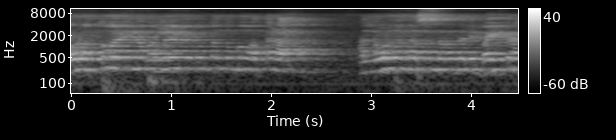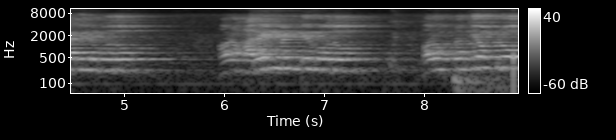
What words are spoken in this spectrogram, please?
ಅವರು ಹತ್ತುವರೆಯಿಂದ ಬರಲೇಬೇಕು ಅಂತ ತುಂಬ ಒತ್ತಡ. ಅಲ್ಲಿ ನೋಡಿದಂಥ ಸಂದರ್ಭದಲ್ಲಿ ಬೈಕ್ ರ್ಯಾಲಿ ಇರ್ಬೋದು, ಅವರ ಅರೇಂಜ್ಮೆಂಟ್ ಇರ್ಬೋದು, ಅವರು ಪ್ರತಿಯೊಬ್ಬರು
